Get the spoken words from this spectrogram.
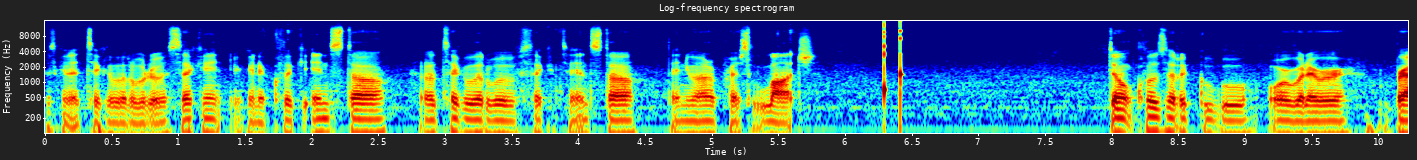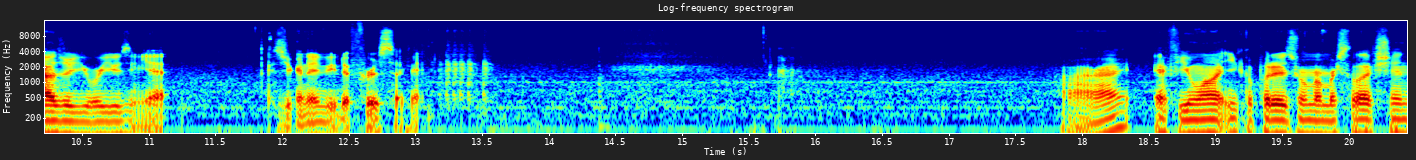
is going to take a little bit of a second. You're going to click install. It'll take a little bit of a second to install. Then you want to press launch. Don't close out of Google or whatever browser you were using yet because you're going to need it for a second. Alright, if you want you can put it as remember selection,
